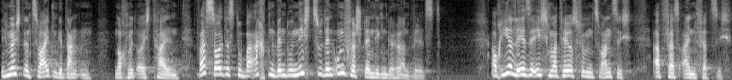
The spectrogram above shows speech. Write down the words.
Ich möchte einen zweiten Gedanken noch mit euch teilen. Was solltest du beachten, wenn du nicht zu den Unverständigen gehören willst? Auch hier lese ich Matthäus 25 ab Vers 41.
